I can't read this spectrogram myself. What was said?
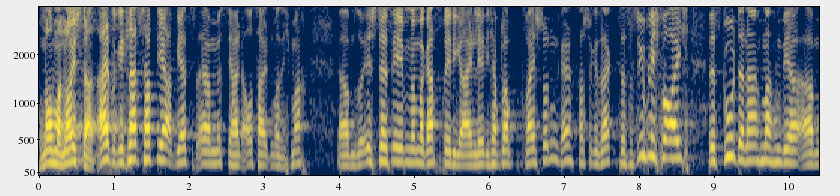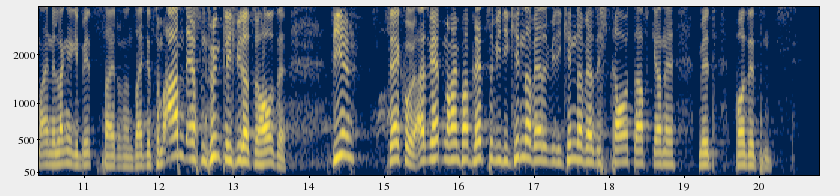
Nochmal Neustart. Also geklatscht habt ihr, ab jetzt äh, müsst ihr halt aushalten, was ich mache. Ähm, so ist das eben, wenn man Gastprediger einlädt. Ich habe, glaube zwei Stunden, gell? hast du gesagt? Das ist üblich bei euch, das ist gut. Danach machen wir ähm, eine lange Gebetszeit und dann seid ihr zum Abendessen pünktlich wieder zu Hause. Deal? Sehr cool. Also wir hätten noch ein paar Plätze wie die Kinder. Werdet wie die Kinder. Wer sich traut, darf gerne mit vorsitzen.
